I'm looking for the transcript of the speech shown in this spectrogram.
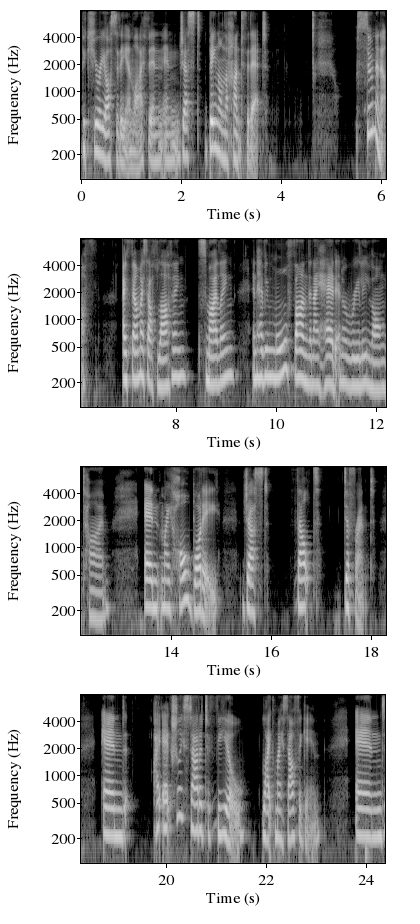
the curiosity in life and, and just being on the hunt for that soon enough, I found myself laughing, smiling, and having more fun than I had in a really long time. And my whole body just felt different. And I actually started to feel like myself again. And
